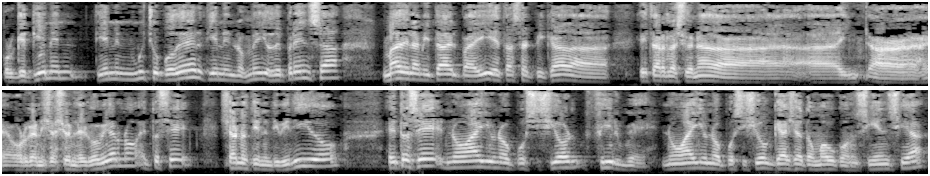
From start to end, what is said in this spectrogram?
porque tienen, tienen mucho poder, tienen los medios de prensa, más de la mitad del país está salpicada, está relacionada a, a, organizaciones del gobierno, entonces ya nos tienen dividido, entonces no hay una oposición firme, no hay una oposición que haya tomado conciencia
